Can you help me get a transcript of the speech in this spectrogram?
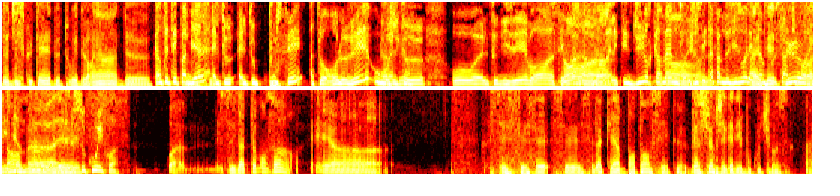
de discuter de tout et de rien, de Quand t'étais pas bien, elle te elle te poussait à te relever ou Bien elle sûr. te ou elle te disait bon c'est pas grave. non euh, elle était dure quand non, même. je sais que la femme de Zizou elle, elle était un peu ça, tu dure, vois, elle était un peu euh, elle le quoi. Ouais, c'est exactement ça. Et euh, c'est là qui est important, c'est que bien sûr j'ai gagné beaucoup de choses. Euh,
